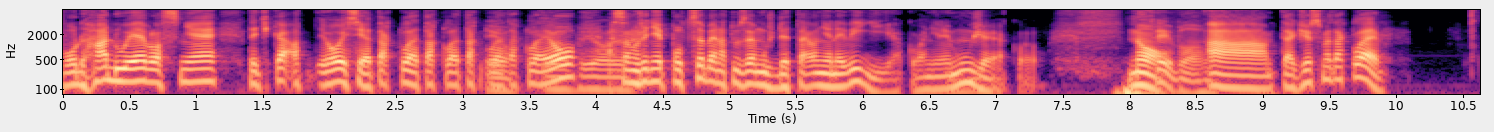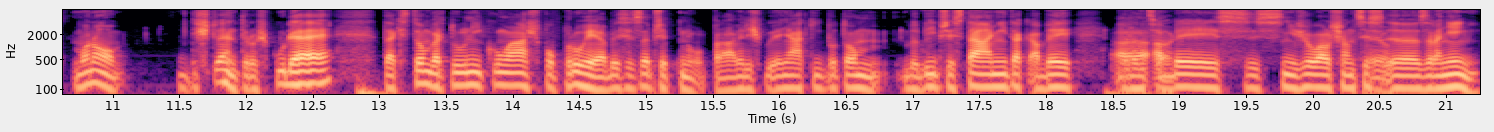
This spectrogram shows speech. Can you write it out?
odhaduje vlastně teďka, jo, jestli je takhle, takhle, takhle, jo, takhle, jo, jo, jo, jo. A samozřejmě pod sebe na tu zem už detailně nevidí, jako ani nemůže. Jako, jo. No, a takže jsme takhle, ono, když to jen trošku jde, tak s tom vrtulníku máš popruhy, aby si se připnul. Právě když bude nějaký potom blbý přistání, tak aby, aby si snižoval šanci jo. Eh, zranění.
